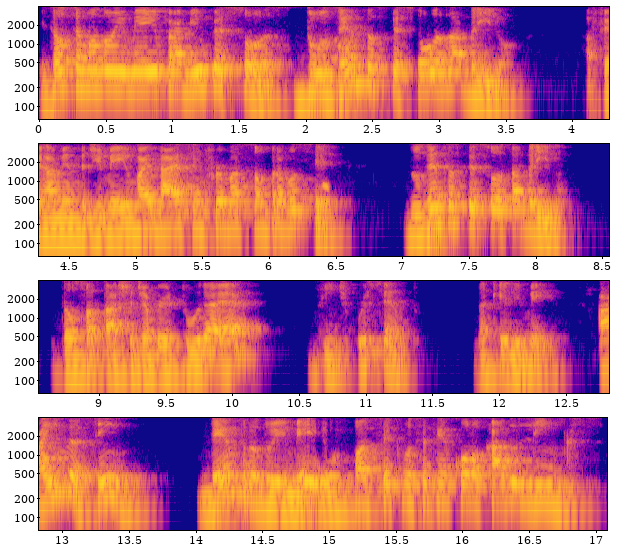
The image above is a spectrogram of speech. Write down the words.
Então, você mandou um e-mail para mil pessoas, 200 pessoas abriram. A ferramenta de e-mail vai dar essa informação para você. 200 pessoas abriram. Então, sua taxa de abertura é 20% daquele e-mail. Ainda assim, dentro do e-mail, pode ser que você tenha colocado links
